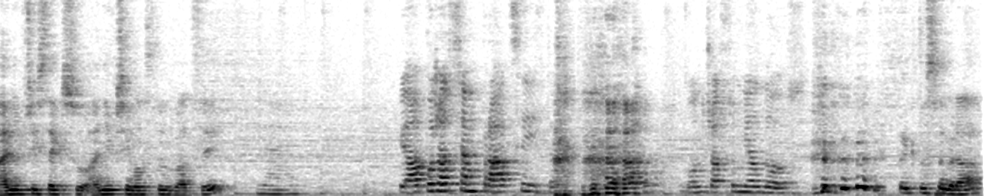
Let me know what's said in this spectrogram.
Ani při sexu, ani při masturbaci? ne. Já pořád jsem v práci, tak on času měl dost. Tak to jsem rád.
